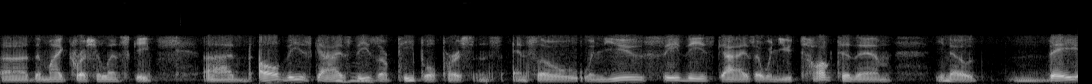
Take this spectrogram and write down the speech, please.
uh, the Mike Krushelnyski, uh, all these guys, these are people persons. And so when you see these guys or when you talk to them, you know, they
